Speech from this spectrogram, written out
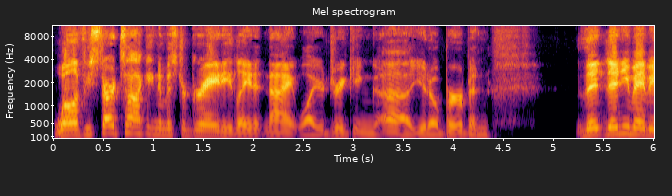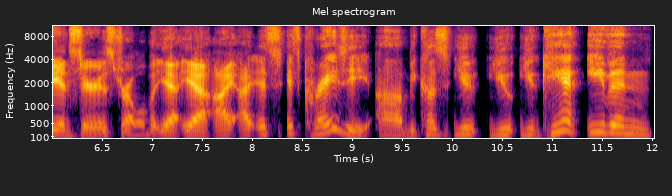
Well, if you start talking to Mr. Grady late at night while you're drinking, uh, you know, bourbon, then then you may be in serious trouble. But yeah, yeah, I, I it's it's crazy, uh, because you you you can't even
